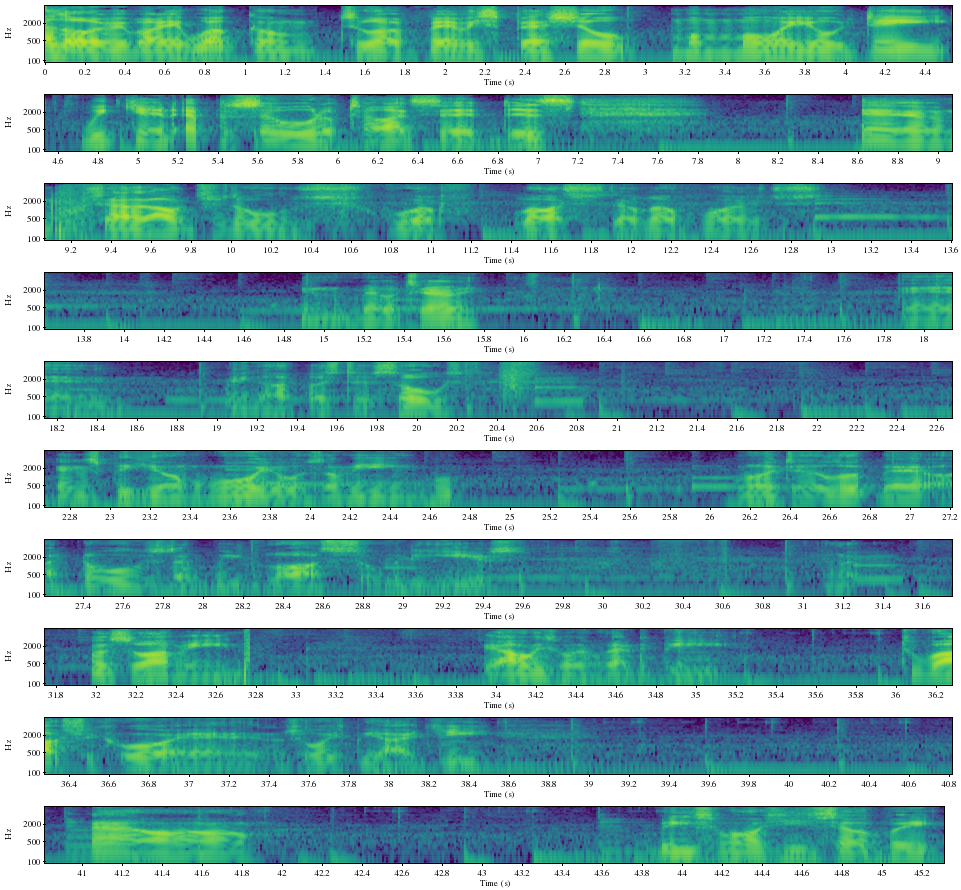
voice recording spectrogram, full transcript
Hello, everybody. Welcome to a very special Memorial Day weekend episode of Todd Said This. And shout out to those who have lost their loved ones in the military. And may God bless their souls. And speaking of memorials, I mean, we're going to take a look back at those that we've lost over the years. First of all, I mean, they always going to have to be Tupac Shakur and Notorious B.I.G. Now, um, Biggie Small, he celebrated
